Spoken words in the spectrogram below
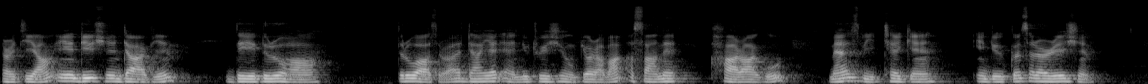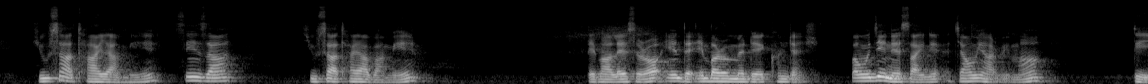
အဲ့တော့ကြည့်အောင် in addition ဒါအပြင် they သူတို့ဟာသူတို့ဟာဆိုတာ diet and nutrition ကိုပြောတာပါအစာနဲ့အာဟာရကို must be taken into consideration ယူဆထားရမယ်စဉ်းစား ယူဆထားရပါမယ်။ဒီမှာလဲဆိုတော့ in the environmental condition ပတ်ဝန်းကျင်နဲ့ဆိုင်တဲ့အကြောင်းအရာတွေမှာဒီ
